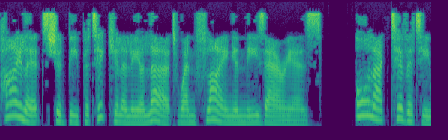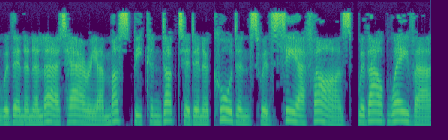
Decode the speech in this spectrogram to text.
Pilots should be particularly alert when flying in these areas. All activity within an alert area must be conducted in accordance with CFRs, without waiver,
